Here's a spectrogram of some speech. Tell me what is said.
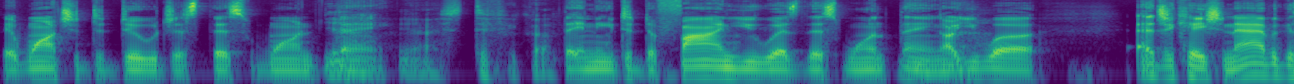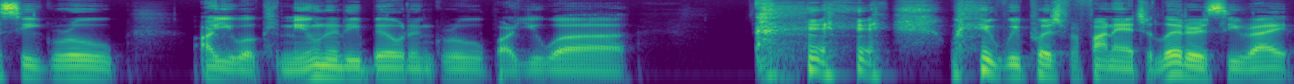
they want you to do just this one Yeah, thing. yeah, it's difficult. They need to define you as this one thing. Are you a education advocacy group? Are you a community building group? Are you a we- we push for financial literacy, right?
